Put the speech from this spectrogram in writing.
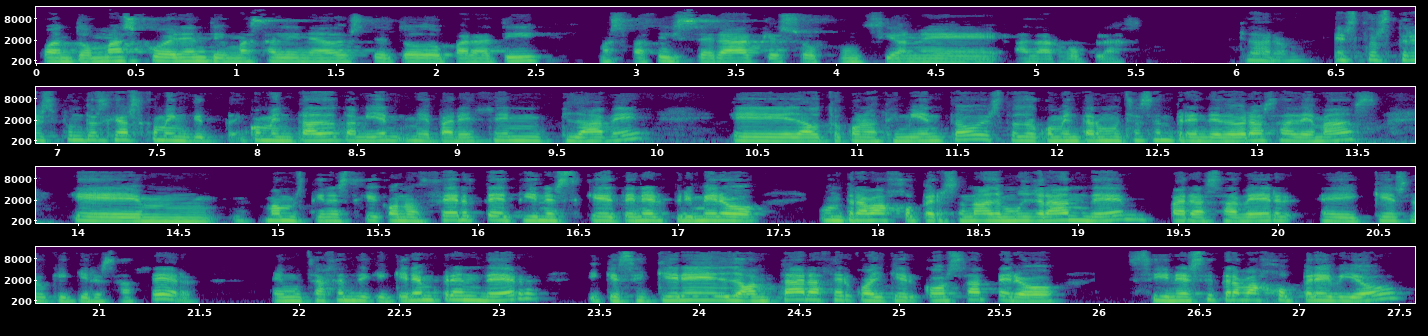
cuanto más coherente y más alineado esté todo para ti, más fácil será que eso funcione a largo plazo. Claro, estos tres puntos que has comentado también me parecen clave. Eh, el autoconocimiento, esto lo comentan muchas emprendedoras además, que, mm, vamos, tienes que conocerte, tienes que tener primero un trabajo personal muy grande para saber eh, qué es lo que quieres hacer. Hay mucha gente que quiere emprender y que se quiere lanzar a hacer cualquier cosa, pero sin ese trabajo previo,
